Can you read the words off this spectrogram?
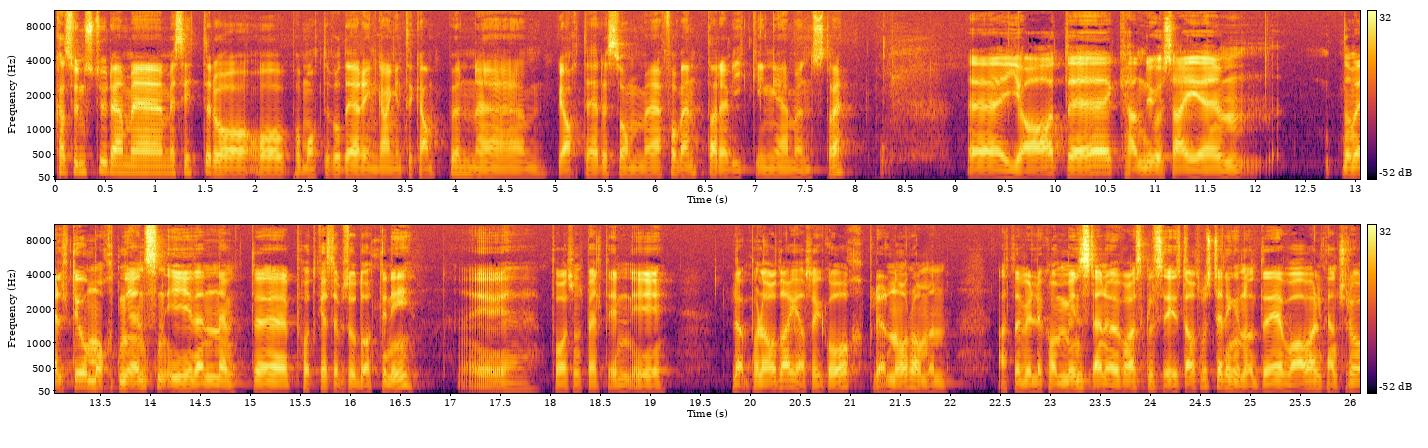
hva syns du der vi, sitter da og på en måte vurderer inngangen til kampen? Eh, Bjarte, er det som forventa det vikingmønsteret? Eh, ja, det kan du jo si. Eh, nå meldte jo Morten Jensen i den nevnte podkast-episode 89, eh, på, som spilte inn i, på lørdag, altså i går blir det nå, da, men at det ville komme minst en overraskelse i startbestillingen, og det var vel kanskje da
